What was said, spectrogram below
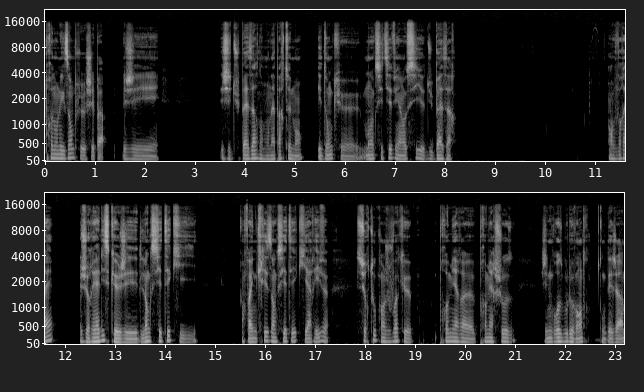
prenons l'exemple, je sais pas. j'ai du bazar dans mon appartement et donc euh, mon anxiété vient aussi euh, du bazar. En vrai, je réalise que j'ai de l'anxiété qui enfin une crise d'anxiété qui arrive surtout quand je vois que première euh, première chose, j'ai une grosse boule au ventre. Donc déjà,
